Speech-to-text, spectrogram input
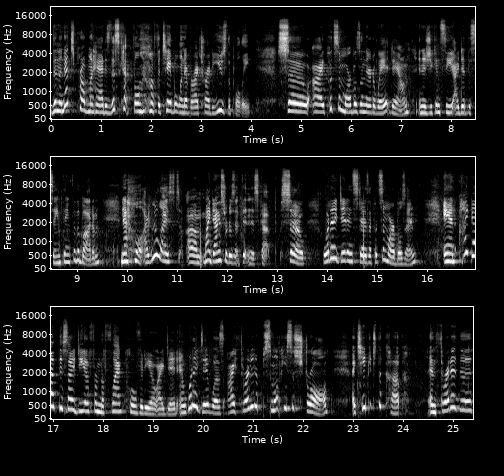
then the next problem I had is this kept falling off the table whenever I tried to use the pulley. So I put some marbles in there to weigh it down, and as you can see, I did the same thing for the bottom. Now, I realized um, my dinosaur doesn't fit in this cup, so what I did instead is I put some marbles in, and I got this idea from the flagpole video I did, and what I did was I threaded a small piece of straw, I taped it to the cup, and threaded the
